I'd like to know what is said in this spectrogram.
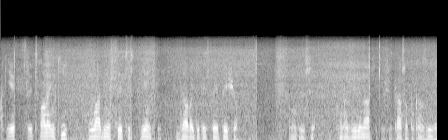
Tak jest, sycz maleńki. Ładnie syczy, pięknie. Dawaj tutaj swoje pysio. No tu już się razy 11, tu się kasza pokazuje.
